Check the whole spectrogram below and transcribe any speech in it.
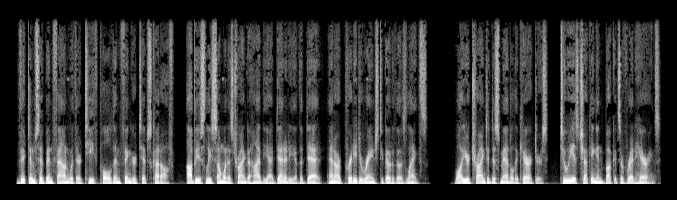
Victims have been found with their teeth pulled and fingertips cut off. Obviously, someone is trying to hide the identity of the dead and are pretty deranged to go to those lengths. While you're trying to dismantle the characters, Twohy is chucking in buckets of red herrings,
